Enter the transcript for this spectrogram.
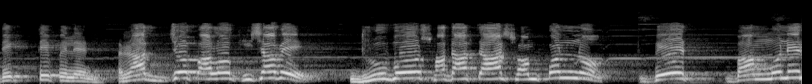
দেখতে পেলেন। রাজ্য পালক হিসাবে ধ্রুব সদাচার সম্পন্ন বেদ ব্রাহ্মণের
